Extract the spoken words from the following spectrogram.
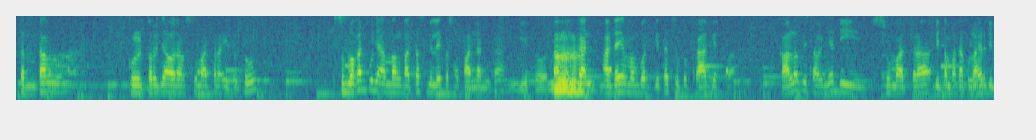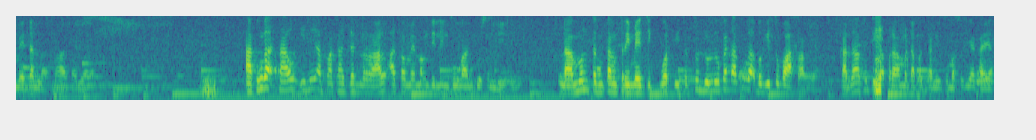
tentang kulturnya orang Sumatera itu tuh semua kan punya ambang batas nilai kesopanan kan gitu. Namun Hmm. kan ada yang membuat kita cukup kaget pak. Kalau misalnya di Sumatera, di tempat aku lahir di Medan lah bahasanya. Aku nggak tahu ini apakah general atau memang di lingkunganku sendiri. Namun tentang three magic word itu tuh dulu kan aku nggak begitu paham ya. Karena aku tidak pernah mendapatkan itu. Maksudnya kayak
